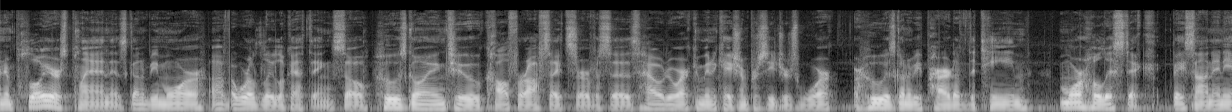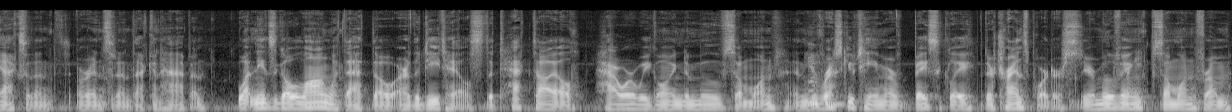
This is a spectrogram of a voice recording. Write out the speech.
An employer's plan is going to be more of a worldly look at things. So, who's going to call for offsite services? How do our communication procedures work? Or who is going to be part of the team? More holistic based on any accident or incident that can happen. What needs to go along with that, though, are the details, the tactile. How are we going to move someone? And your mm-hmm. rescue team are basically they're transporters. You're moving someone from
